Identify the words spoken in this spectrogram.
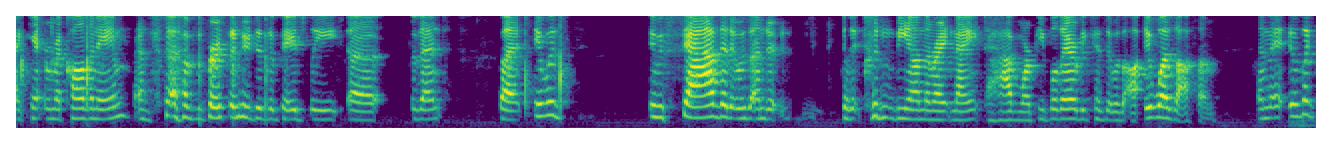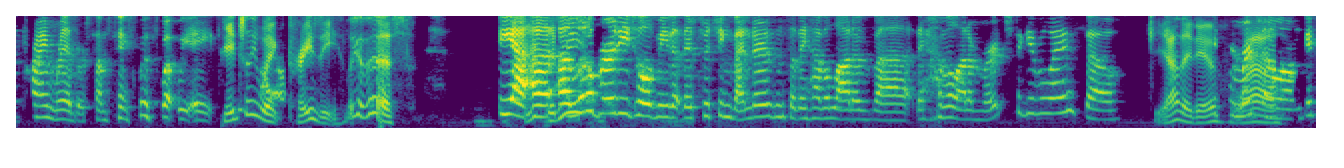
I can't recall the name of the person who did the Pagely uh, event, but it was it was sad that it was under that it couldn't be on the right night to have more people there because it was it was awesome, and it it was like prime rib or something was what we ate. Pagely went crazy. Look at this. Yeah, Are uh, a little birdie told me that they're switching vendors, and so they have a lot of uh, they have a lot of merch to give away. So Yeah, they do. get your merch on, get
